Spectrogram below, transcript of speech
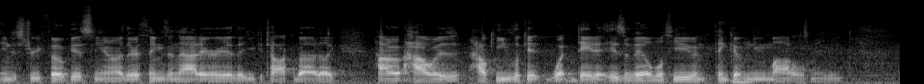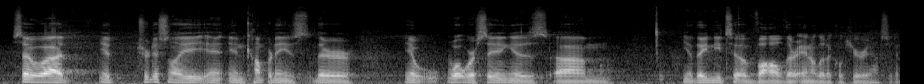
industry focused. You know are there things in that area that you could talk about? Like how how is how can you look at what data is available to you and think of new models maybe? So, uh, you know, traditionally in, in companies, they're, you know, what we're seeing is, um, you know, they need to evolve their analytical curiosity.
